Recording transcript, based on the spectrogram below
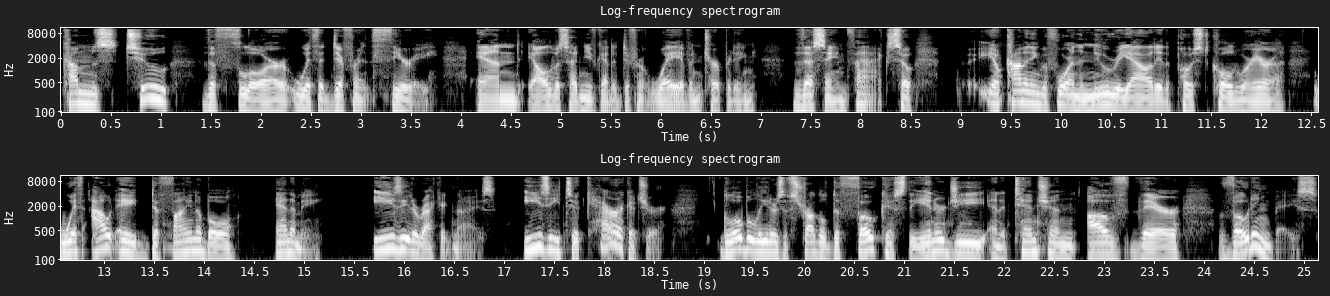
comes to the floor with a different theory. And all of a sudden you've got a different way of interpreting the same facts. So you know, commenting before on the new reality of the post Cold War era, without a definable enemy, easy to recognize, easy to caricature, global leaders have struggled to focus the energy and attention of their voting base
